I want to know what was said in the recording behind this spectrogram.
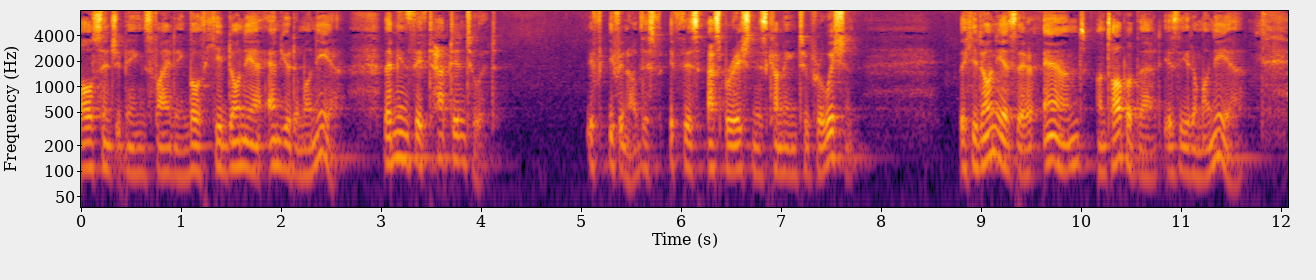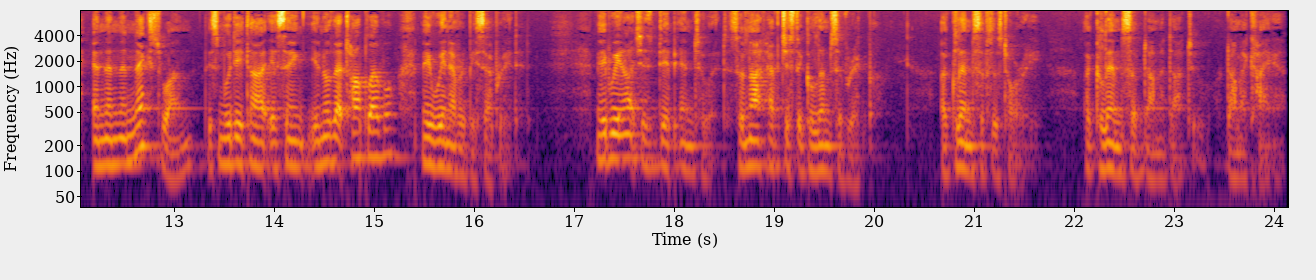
all sentient beings finding both hedonia and eudaimonia, that means they've tapped into it. If, if you know this, if this aspiration is coming to fruition, the hedonia is there, and on top of that is the eudaimonia. And then the next one, this mudita, is saying, you know that top level? May we never be separated. Maybe we not just dip into it, so not have just a glimpse of Rigpa, a glimpse of Satori, a glimpse of Dhammadhatu, Dhammakaya.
